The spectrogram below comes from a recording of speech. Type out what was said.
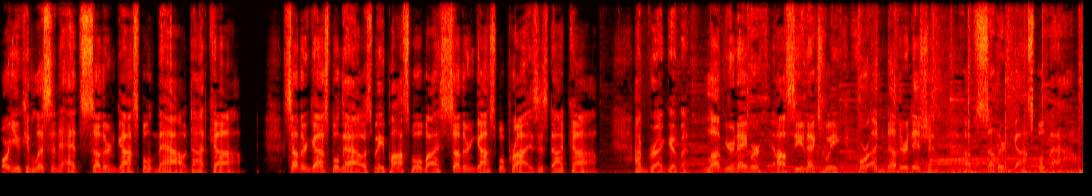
or you can listen at southerngospelnow.com. Southern Gospel Now is made possible by southerngospelprizes.com. I'm Greg Goodman. Love your neighbor, and I'll see you next week for another edition of Southern Gospel Now.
